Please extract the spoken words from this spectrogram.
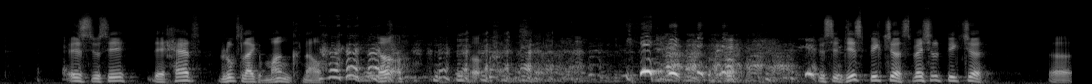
is, you see, the head looks like a monk now. No. you see, this picture, special picture, uh,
